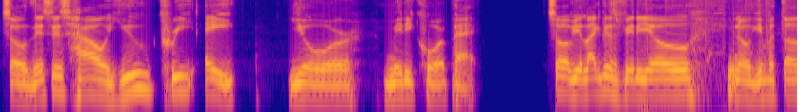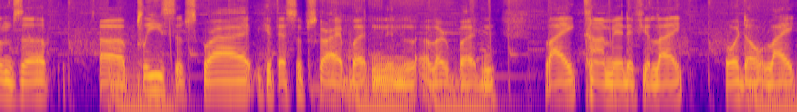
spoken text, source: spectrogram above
So this is how you create your MIDI chord pack. So if you like this video, you know, give a thumbs up. Uh, please subscribe, hit that subscribe button and alert button. Like, comment if you like or don't like.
